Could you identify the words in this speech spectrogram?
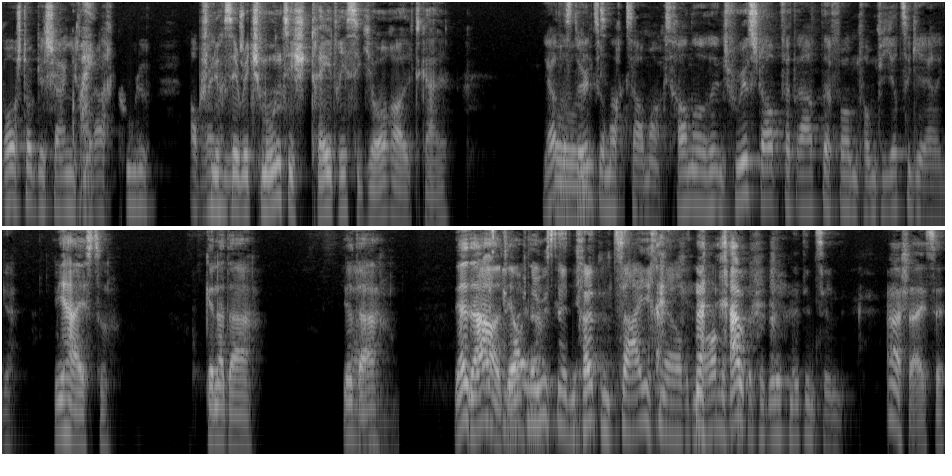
Rostock ist eigentlich Aber recht cool. Aber nicht gesehen, Rich Munzi ist 33 Jahre alt, gell? ja, das tönt so nach Xamax. Kann er den Fußstab vertreten vom, vom 40-Jährigen? Wie heißt er? Genau da. Ja, da. Ähm, Ja, Ich da halt, ja. Da. aussieht. Ich könnte ihn zeichnen, aber den Namen kommt mir nicht in den Sinn. Ah, scheiße.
